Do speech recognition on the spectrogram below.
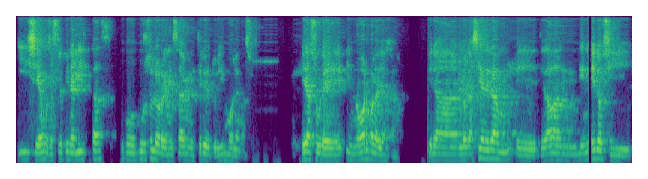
y llegamos a ser finalistas. Un concurso lo organizaba el Ministerio de Turismo de la Nación. Era sobre innovar para viajar. Era, lo que hacían era, eh, te daban dinero si,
